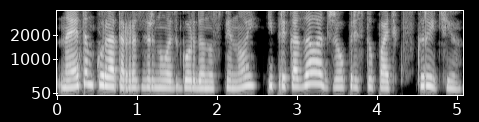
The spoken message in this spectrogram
На этом куратор развернулась Гордону спиной и приказала Джо приступать к вскрытию.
